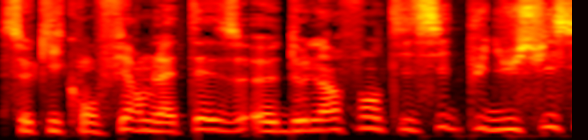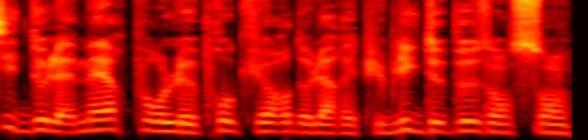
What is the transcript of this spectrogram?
ce qui confirme la thèse euh, de l'infanticide puis du suicide de la mère pour le procureur de la République de Besançon.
